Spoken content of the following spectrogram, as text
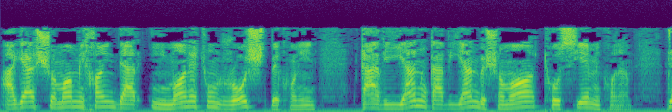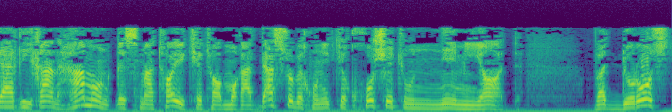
اگر شما می‌خواین در ایمانتون رشد بکنین قویان قویان به شما توصیه می‌کنم. دقیقا همون قسمت های کتاب مقدس رو بخونید که خوشتون نمیاد. و درست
